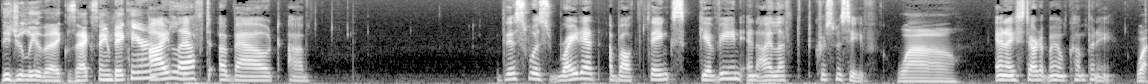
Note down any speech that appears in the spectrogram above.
Did you leave the exact same day, Karen? I left about, um, this was right at about Thanksgiving, and I left Christmas Eve. wow. And I started my own company Wow.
